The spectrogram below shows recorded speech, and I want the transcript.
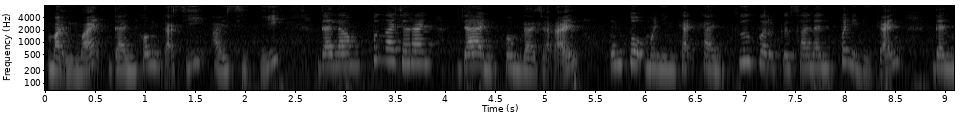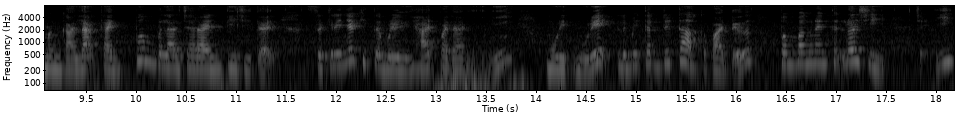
maklumat dan komunikasi ICT dalam pengajaran dan pembelajaran untuk meningkatkan keberkesanan pendidikan dan menggalakkan pembelajaran digital. Sekiranya kita boleh lihat pada hari ini, murid-murid lebih terdedah kepada pembangunan teknologi. Jadi,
